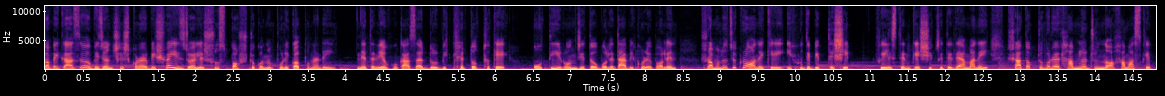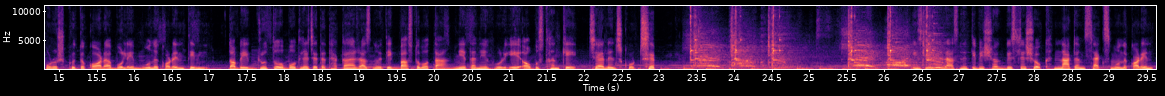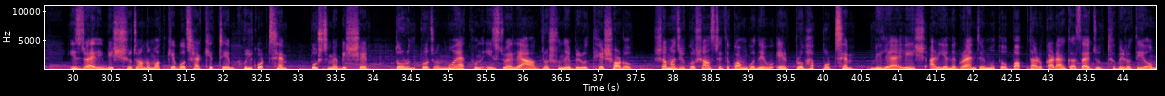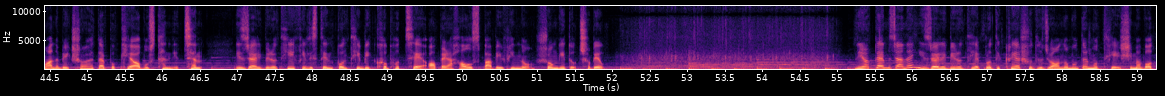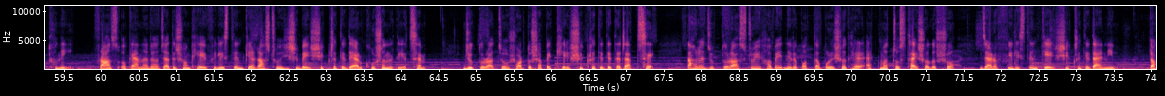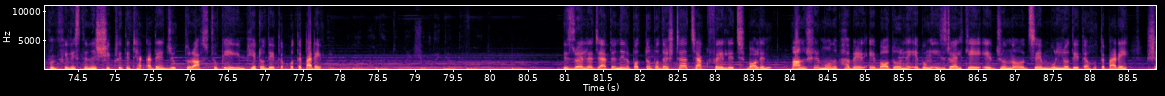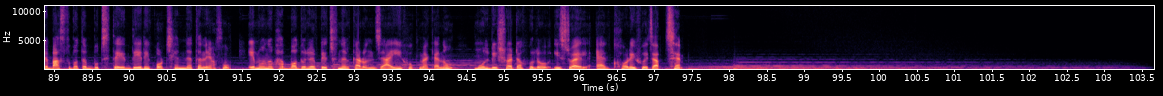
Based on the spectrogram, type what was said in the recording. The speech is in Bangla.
তবে গাজা অভিযান শেষ করার বিষয়ে ইসরায়েলের সুস্পষ্ট কোনো পরিকল্পনা নেই। নেতানিয়াহু গাজার দুর্ভিক্ষের তথ্যকে অতি রঞ্জিত বলে দাবি করে বলেন, সমালোচকরা অনেকেই ইহুদি বিদ্বেষী। ফিলিস্তিনকে স্বীকৃতি দেয়া মানেই সাত অক্টোবরের হামলার জন্য হামাসকে পুরস্কৃত করা বলে মনে করেন তিনি। তবে দ্রুত বদলে যেতে থাকা রাজনৈতিক বাস্তবতা নেতানিয়াহুর এ অবস্থানকে চ্যালেঞ্জ করছে। ইসরায়েলি রাজনীতি বিষয়ক বিশ্লেষক নাটান স্যাক্স মনে করেন, ইসরায়েল বিশ্ব জনমতকে বোঝার ক্ষেত্রে ভুল করছে। পশ্চিমা বিশ্বের তরুণ প্রজন্ম এখন ইসরায়েলে আগ্রাসনের বিরুদ্ধে সরব। সামাজিক ও সাংস্কৃতিক অঙ্গনেও এর প্রভাব পড়ছে। বিলি আইলিশ, আরিয়ানা গ্র্যান্ডের মতো পপ তারকারা গাজায় যুদ্ধবিরতি ও মানবিক সহায়তার পক্ষে অবস্থান নিচ্ছেন। ইসরায়েল বিরোধী ফিলিস্তিনপন্থী বিক্ষোভ হচ্ছে অপেরা হাউস বা বিভিন্ন সংগীত উৎসবেও। নিউ ইয়র্ক টাইমস জানায়, ইসরায়েলের বিরুদ্ধে প্রতিক্রিয়া শুধু জনমতের মধ্যে সীমাবদ্ধ নেই। ফ্রান্স ও কানাডা জাতিসংঘে ফিলিস্তিনকে রাষ্ট্র হিসেবে স্বীকৃতি দেওয়ার ঘোষণা দিয়েছে। যুক্তরাজ্য শর্ত সাপেক্ষে স্বীকৃতি দিতে যাচ্ছে। তাহলে যুক্তরাষ্ট্রই হবে নিরাপত্তা পরিষদের একমাত্র স্থায়ী সদস্য, যারা ফিলিস্তিনকে স্বীকৃতি দেয়নি। তখন ফিলিস্তিনের স্বীকৃতি ঠেকাতে যুক্তরাষ্ট্রকেই ভেটো দিতে হতে পারে। ইসরায়েলের জাতীয় নিরাপত্তা উপদেষ্টা চাক ফ্রেলিচ বলেন, মানুষের মনোভাবের এ বদল এবং ইসরায়েলকে এর জন্য যে মূল্য দিতে হতে পারে, সে বাস্তবতা বুঝতে দেরি করছেন নেতানিয়াহু। এ মনোভাব বদলের পেছনের কারণ যাই হোক না কেন, মূল বিষয়টা হলো ইসরায়েল এক ঘরে হয়ে যাচ্ছে।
